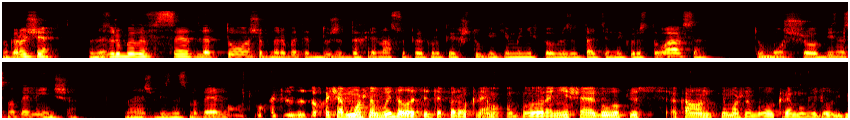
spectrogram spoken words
Ну, коротше, вони зробили все для того, щоб наробити дуже дохрена суперкрутих штук, якими ніхто в результаті не користувався, тому що бізнес-модель інша. Знаєш, бізнес-модель. Тут зато хоча б можна видалити тепер окремо, бо раніше Google Plus аккаунт не можна було окремо видалити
